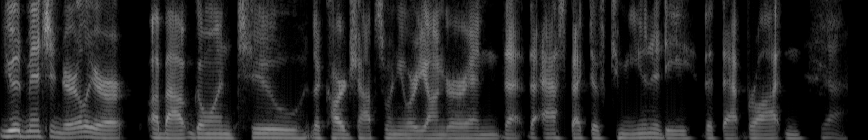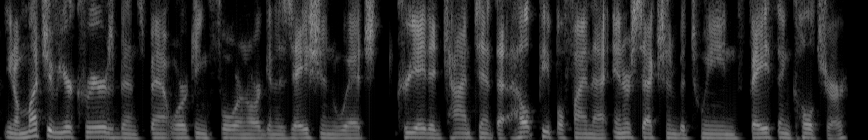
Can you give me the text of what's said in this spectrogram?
You had mentioned earlier about going to the card shops when you were younger and that the aspect of community that that brought and yeah. you know much of your career has been spent working for an organization which created content that helped people find that intersection between faith and culture.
